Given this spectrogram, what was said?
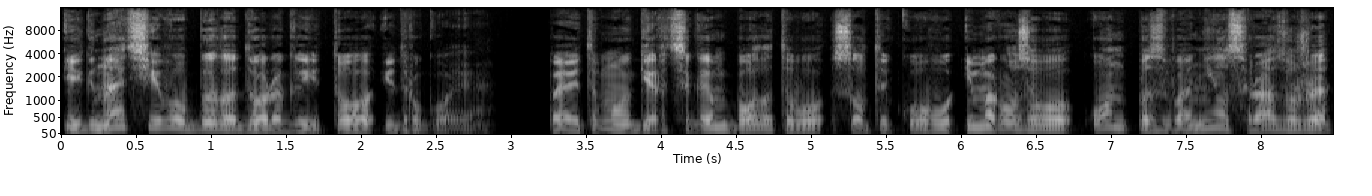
Игнатьеву было дорого и то, и другое. Поэтому герцогам Болотову, Салтыкову и Морозову он позвонил сразу же,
